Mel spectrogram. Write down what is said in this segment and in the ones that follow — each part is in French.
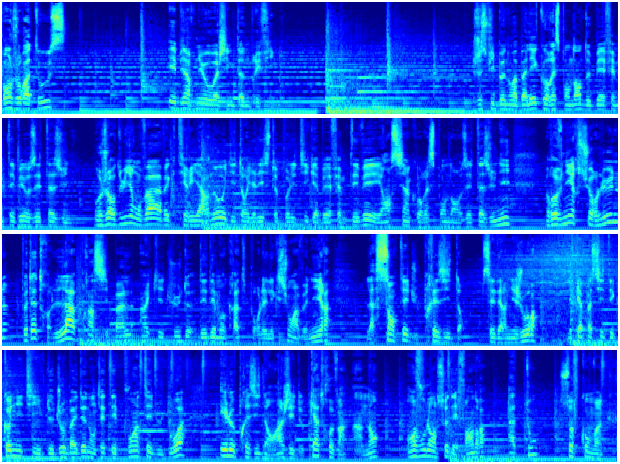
Bonjour à tous et bienvenue au Washington Briefing. Je suis Benoît Ballet, correspondant de BFM TV aux États-Unis. Aujourd'hui, on va avec Thierry Arnaud, éditorialiste politique à BFM TV et ancien correspondant aux États-Unis, revenir sur l'une, peut-être la principale inquiétude des démocrates pour l'élection à venir, la santé du président. Ces derniers jours, les capacités cognitives de Joe Biden ont été pointées du doigt et le président âgé de 81 ans, en voulant se défendre, a tout sauf convaincu.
